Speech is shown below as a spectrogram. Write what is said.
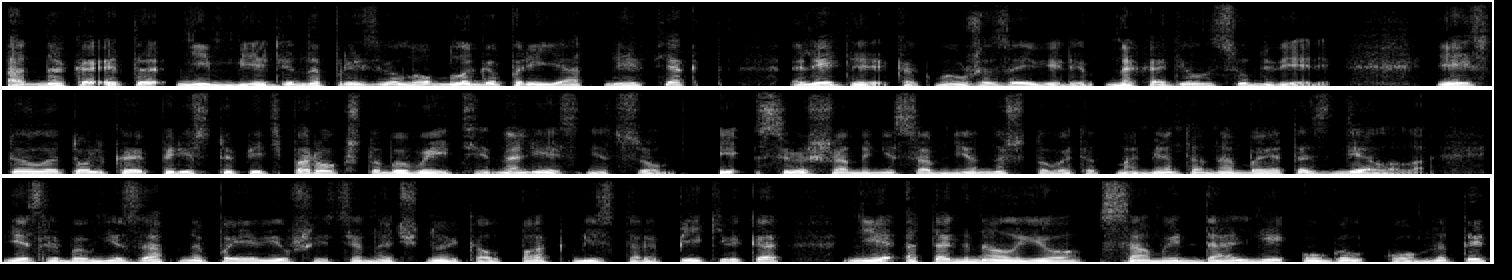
однако это немедленно произвело благоприятный эффект. Леди, как мы уже заявили, находилась у двери. Ей стоило только переступить порог, чтобы выйти на лестницу, и совершенно несомненно, что в этот момент она бы это сделала, если бы внезапно появившийся ночной колпак мистера Пиквика не отогнал ее в самый дальний угол комнаты,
